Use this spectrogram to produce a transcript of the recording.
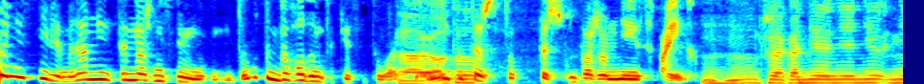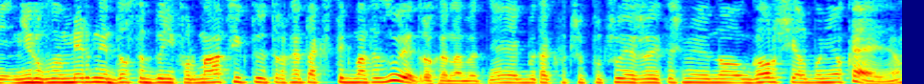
my nic nie wiemy, nam nie, ten nasz nic nie mówi. I to potem wychodzą takie sytuacje. Tak, no i to, to, też, to też uważam nie jest fajne. Mhm, że jaka nie, nie, nie, nie, nierównomierny dostęp do informacji, który trochę tak stygmatyzuje trochę nawet, nie? Jakby tak czy poczuje, że jesteśmy no, gorsi albo nie okej, okay, nie?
